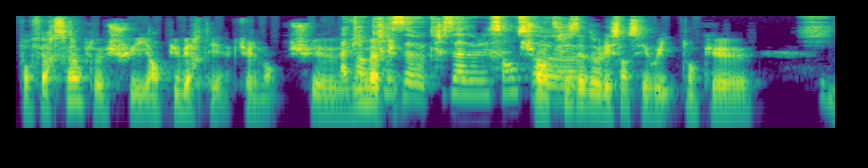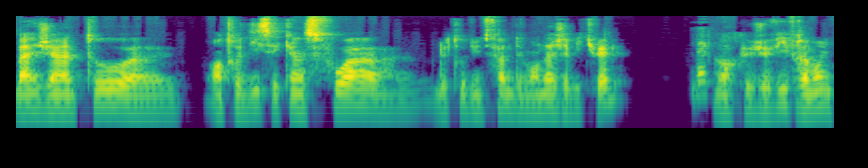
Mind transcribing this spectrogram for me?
Pour faire simple, je suis en puberté actuellement. Je suis euh, Attends, crise, euh, crise d'adolescence. Je suis en crise euh, d'adolescence et oui, donc ben, j'ai un taux entre 10 et 15 fois le taux d'une femme de mon âge habituel. Donc je vis vraiment une,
